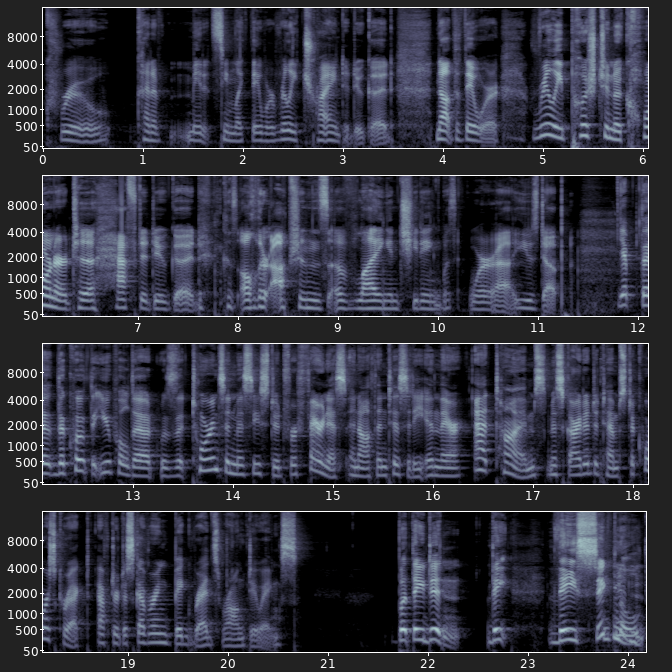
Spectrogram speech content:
crew kind of made it seem like they were really trying to do good not that they were really pushed in a corner to have to do good because all their options of lying and cheating was were uh, used up Yep, the, the quote that you pulled out was that Torrance and Missy stood for fairness and authenticity in their, at times, misguided attempts to course correct after discovering Big Red's wrongdoings. But they didn't. They they signaled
